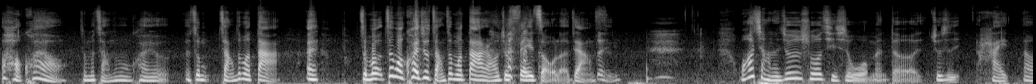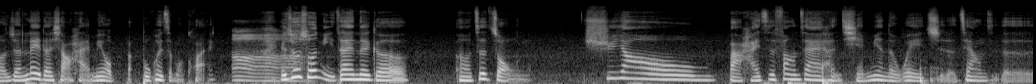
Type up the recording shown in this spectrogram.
哦，好快哦，怎么长这么快？又怎么长这么大？哎，怎么这么快就长这么大，然后就飞走了这样子？我要讲的就是说，其实我们的就是孩呃人类的小孩没有不会这么快，嗯，也就是说你在那个呃这种。需要把孩子放在很前面的位置的这样子的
